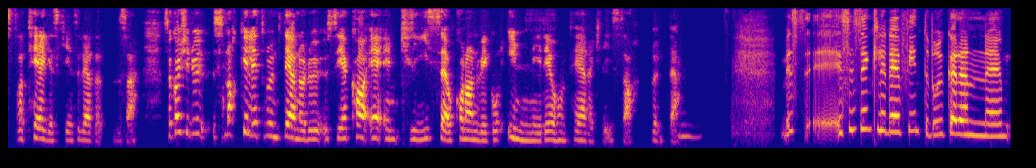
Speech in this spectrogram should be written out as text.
strategisk kriseledelse. Så kan ikke du snakke litt rundt det når du sier hva er en krise, og hvordan vi går inn i det å håndtere kriser rundt det? Mm. Jeg syns egentlig det er fint å bruke den eh,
